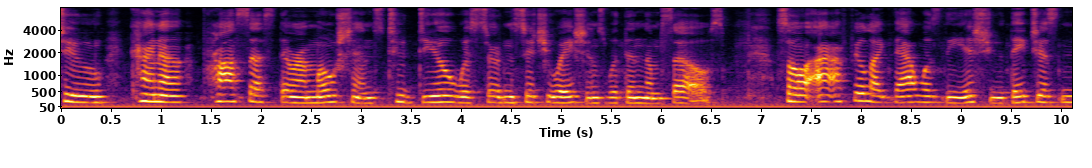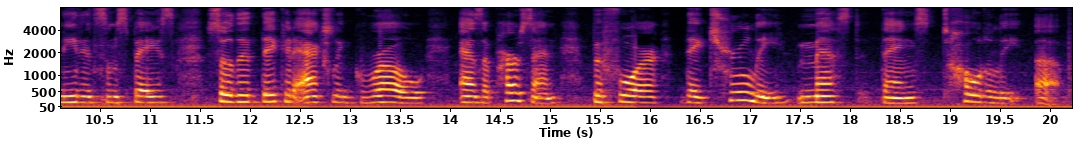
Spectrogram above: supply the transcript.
to kind of process their emotions, to deal with certain situations within themselves. So I, feel like that was the issue. They just needed some space so that they could actually grow as a person before they truly messed things totally up.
